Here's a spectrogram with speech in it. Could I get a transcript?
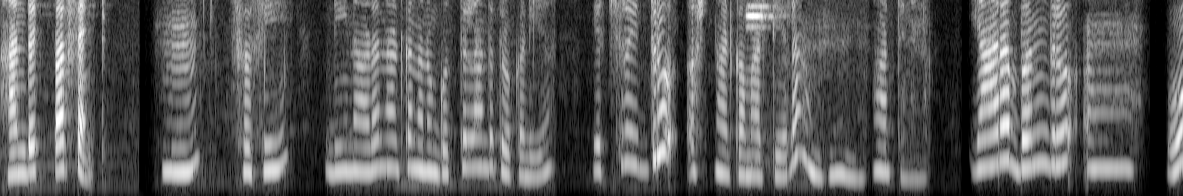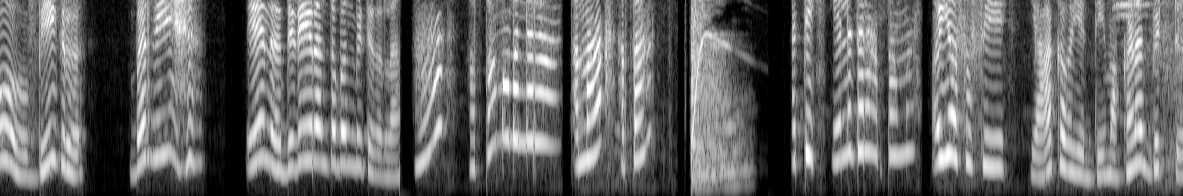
ಹಂಡ್ರೆಡ್ ಪರ್ಸೆಂಟ್ ಹ್ಞೂ ಸಸಿ ನೀನು ಆಡೋ ನಾಟಕ ನನಗೆ ಗೊತ್ತಿಲ್ಲ ಅಂತ ತಿಳ್ಕೊಂಡಿಯ? ಎಚ್ಚರ ಇದ್ದರೂ ಅಷ್ಟು ನಾಟಕ ಮಾಡ್ತೀಯಲ್ಲ? ಹ್ಞೂ ಮಾಡ್ತೇನೆ ನಾನು. ಯಾರ ಬಂದರು ಓ ಬೀಗ್ರು. ಬರ್ರಿ. ಏನು ದಿಢೀರ್ ಅಂತ ಬಂದ್ಬಿಟ್ಟಿರಲ್ಲ? ಅಪ್ಪ ಅಮ್ಮ ಬಂದಾರ? ಅಮ್ಮ ಅಪ್ಪ. ಅತ್ತೆ ಎಲ್ಲದಾರ ಅಪ್ಪ ಅಮ್ಮ? ಅಯ್ಯೋ ಸಸಿ ಯಾಕವ ಎದ್ದಿ ಮಕ್ಕಳದ್ ಬಿಟ್ಟು?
